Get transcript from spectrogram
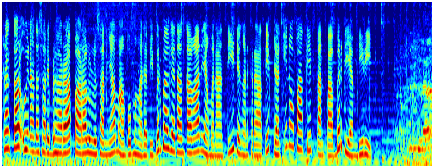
Rektor UIN Antasari berharap para lulusannya mampu menghadapi berbagai tantangan yang menanti dengan kreatif dan inovatif tanpa berdiam diri. Alhamdulillah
